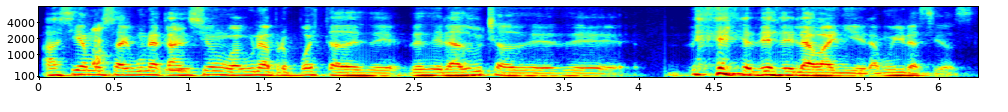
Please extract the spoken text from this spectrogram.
hacíamos alguna canción o alguna propuesta desde, desde la ducha o desde, desde la bañera, muy gracioso.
